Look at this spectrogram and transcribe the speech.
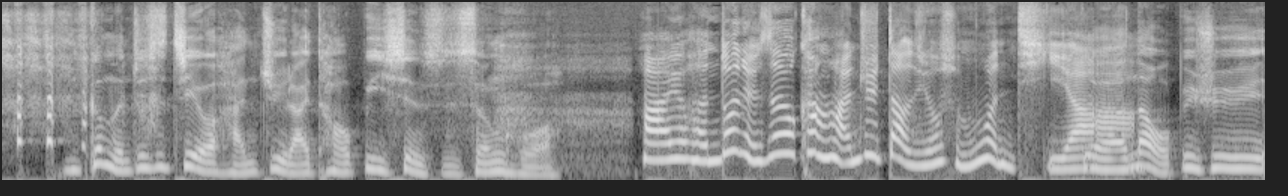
你根本就是借由韩剧来逃避现实生活。啊，有很多女生都看韩剧，到底有什么问题啊？对啊，那我必须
